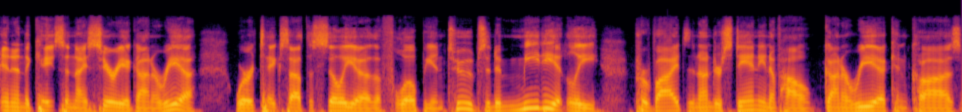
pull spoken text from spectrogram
And in the case of Neisseria gonorrhea, where it takes out the cilia of the fallopian tubes, it immediately provides an understanding of how gonorrhea can cause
